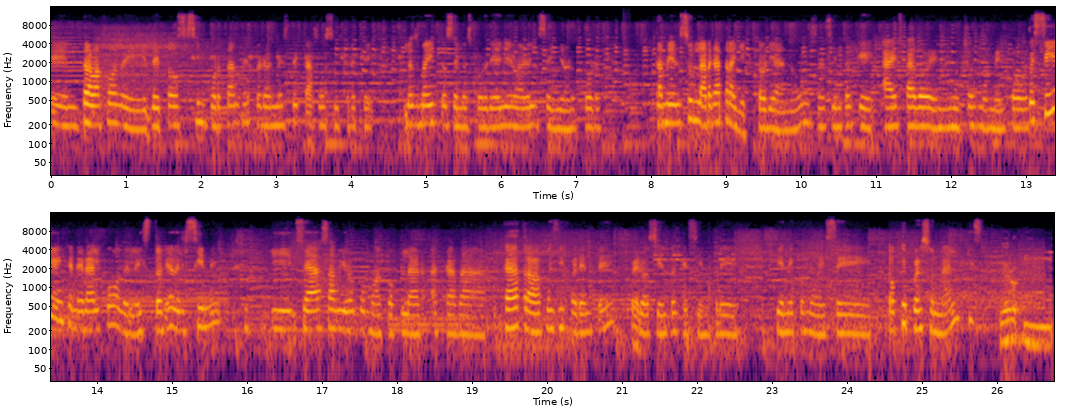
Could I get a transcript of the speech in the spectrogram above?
que el trabajo de, de, todos es importante, pero en este caso sí creo que los méritos se los podría llevar el señor por también su larga trayectoria, ¿no? O sea, siento que ha estado en muchos momentos, pues sí, en general como de la historia del cine y se ha sabido como acoplar a cada, cada trabajo es diferente, pero siento que siempre tiene como ese toque personal. Claro, y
